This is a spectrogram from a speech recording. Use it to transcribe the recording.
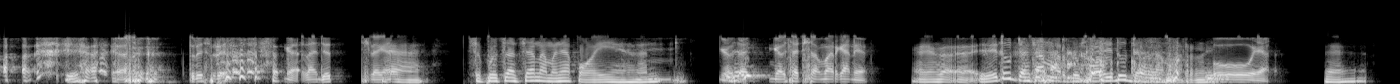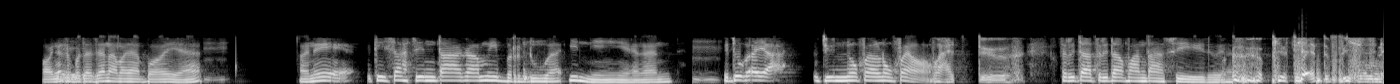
ya. terus terus nggak lanjut silakan. ya. Sebut saja namanya Poi ya kan. Hmm. Nggak usah nggak usah disamarkan ya. Ya, enggak, ya itu udah samar tuh, Poi itu udah samar. Oh ya. Ya. Pokoknya sebut saja namanya Poi ya. Hmm. Nah, ini kisah cinta kami berdua ini ya kan. Hmm. Itu kayak di novel-novel, Waduh. cerita-cerita fantasi gitu ya. Beauty and the Beast.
